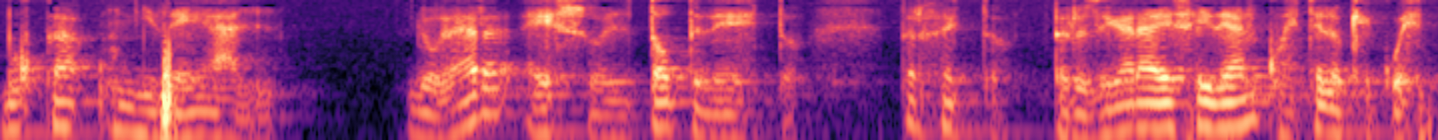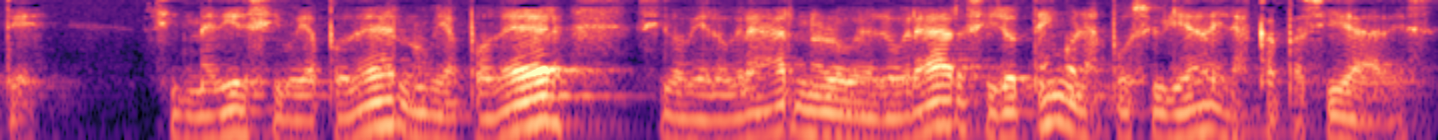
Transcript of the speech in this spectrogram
busca un ideal, lograr eso, el tope de esto. Perfecto, pero llegar a ese ideal cueste lo que cueste sin medir si voy a poder, no voy a poder, si lo voy a lograr, no lo voy a lograr, si yo tengo las posibilidades y las capacidades.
